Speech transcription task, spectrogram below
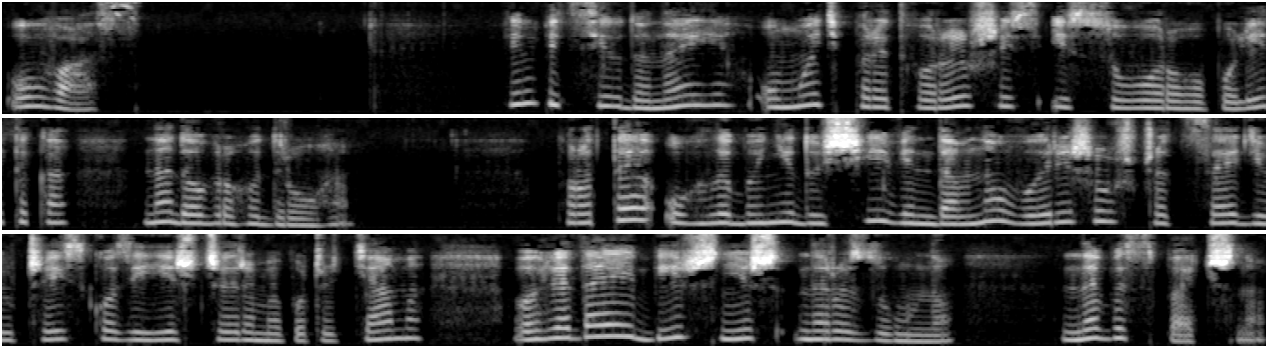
у вас. Він підсів до неї, умить перетворившись із суворого політика на доброго друга. Проте у глибині душі він давно вирішив, що це дівчисько з її щирими почуттями виглядає більш ніж нерозумно, небезпечно.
